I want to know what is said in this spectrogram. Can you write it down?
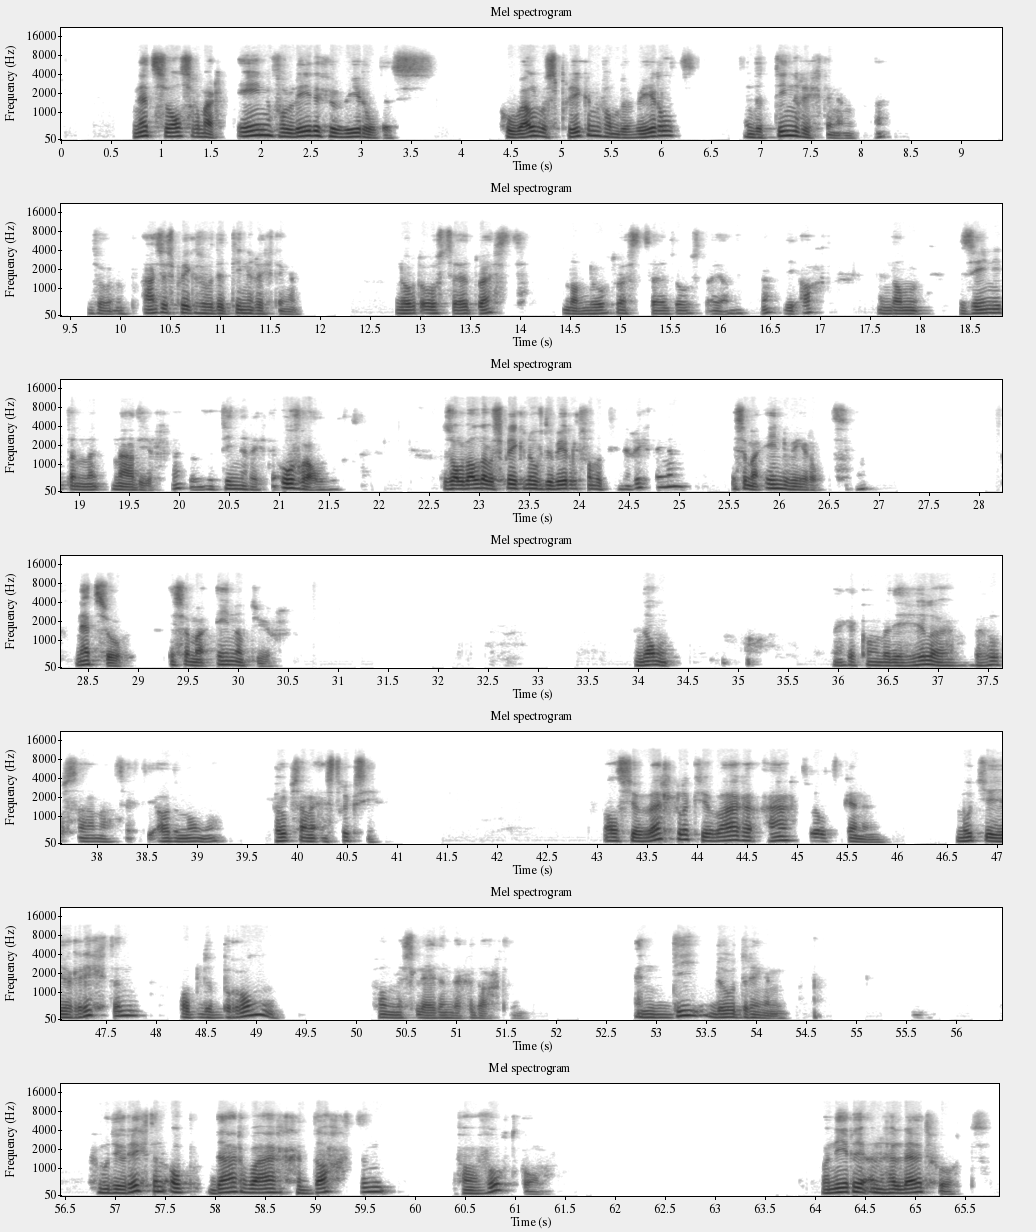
Net zoals er maar één volledige wereld is. Hoewel we spreken van de wereld in de tien richtingen. Zo, Azië over de tien richtingen. Noordoost, Zuidwest. Dan Noordwest, Zuidoost, ah ja, die acht. En dan Zenit en Nadir. De tien richtingen. Overal. Dus alhoewel dat we spreken over de wereld van de tien richtingen, is er maar één wereld. Net zo is er maar één natuur. En dan denk ik, komen we bij die hele behulpzame, zegt die oude non, behulpzame instructie. Als je werkelijk je ware aard wilt kennen, moet je je richten op de bron van misleidende gedachten. En die doordringen. Je moet je richten op daar waar gedachten van voortkomen. Wanneer je een geluid hoort,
